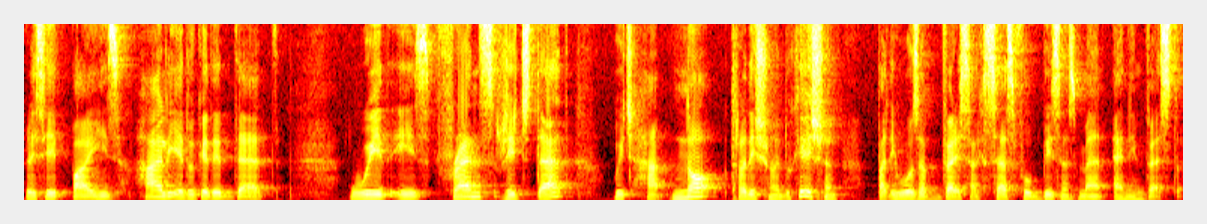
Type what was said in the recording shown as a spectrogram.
received by his highly educated dad with his friend's rich dad, which had no traditional education, but he was a very successful businessman and investor.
